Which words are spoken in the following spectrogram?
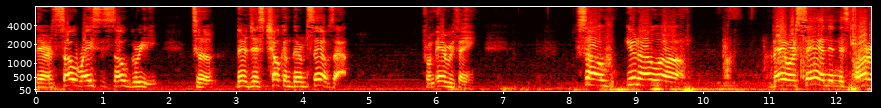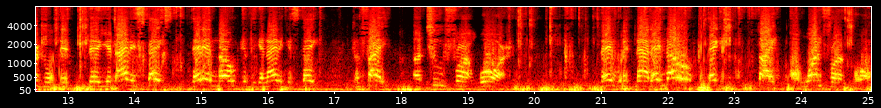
They're so racist, so greedy, to they're just choking themselves out from everything. So, you know, uh, they were saying in this article that the United States, they didn't know if the United States could fight a two front war. They would now they know they can fight a one front war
